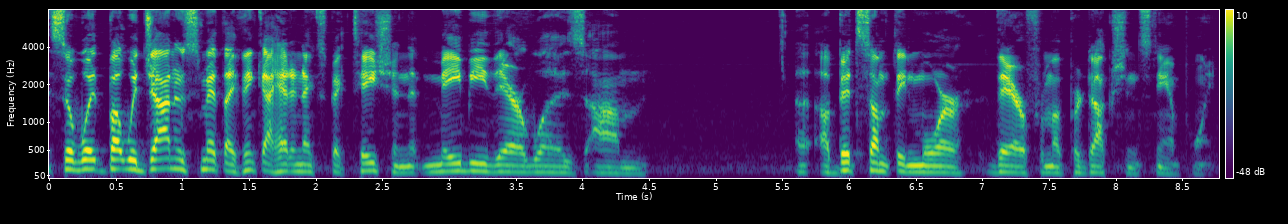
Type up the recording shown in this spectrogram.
so, but with Jonnu Smith, I think I had an expectation that maybe there was um, a, bit something more there from a production standpoint.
